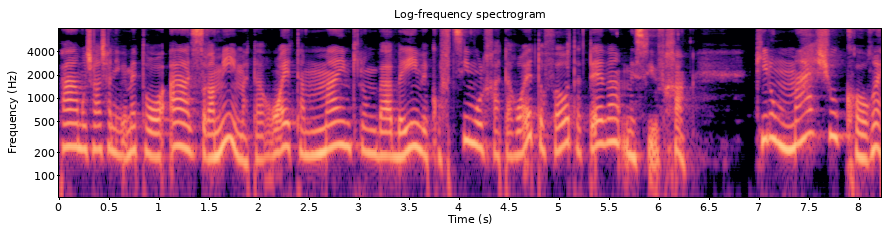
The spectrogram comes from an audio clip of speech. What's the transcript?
פעם ראשונה שאני באמת רואה זרמים, אתה רואה את המים כאילו מבעבעים וקופצים מולך, אתה רואה את תופעות הטבע מסביבך. כאילו משהו קורה.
